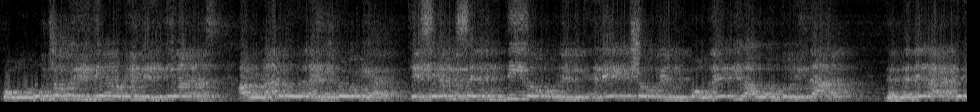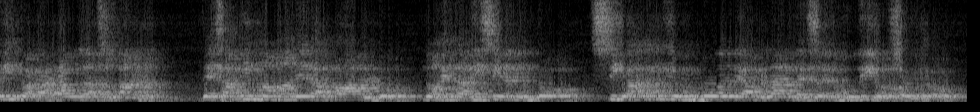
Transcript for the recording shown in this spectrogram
Como muchos cristianos y cristianas a lo largo de la historia que se han sentido con el derecho, el poder y la autoridad de tener a Cristo agarrado de la sotana, de esa misma manera Pablo nos está diciendo, si alguien puede hablar de ser judío, soy yo.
